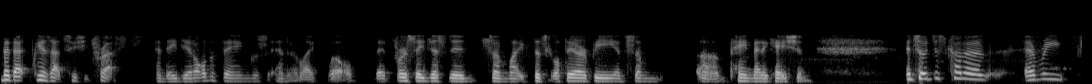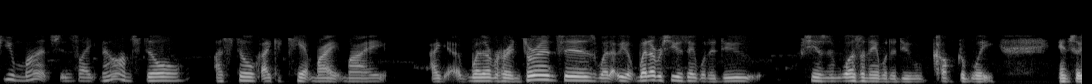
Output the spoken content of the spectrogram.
but that because that's who she trusts. And they did all the things, and they're like, well, at first they just did some like physical therapy and some um, pain medication, and so just kind of every few months is like, no, I'm still, I still, I can't my my, I whatever her endurance is, whatever you know, whatever she was able to do, she wasn't able to do comfortably, and so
